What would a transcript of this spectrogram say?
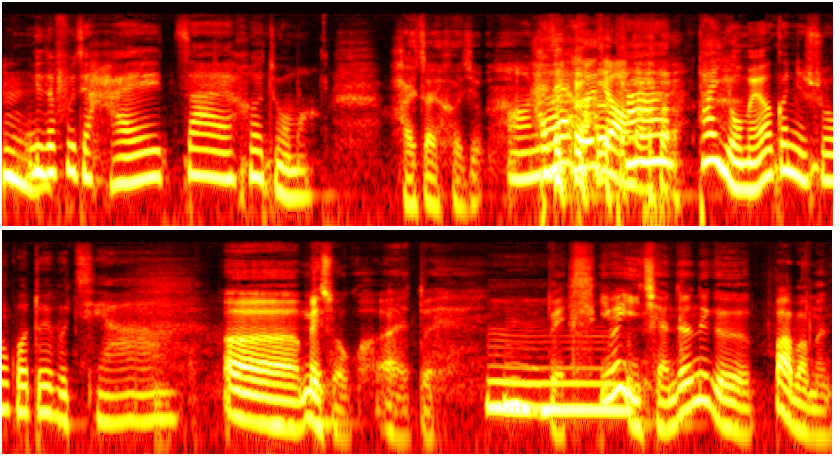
嗯你的父亲还在喝酒吗？还在喝酒。哦，还在喝酒他他有没有跟你说过对不起啊？呃，没说过，哎，对嗯，对，因为以前的那个爸爸们，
